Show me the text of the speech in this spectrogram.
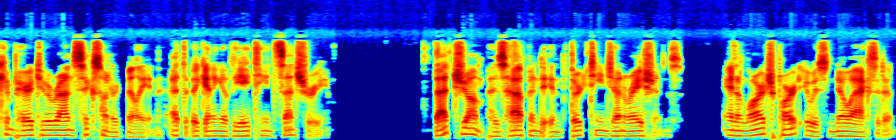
compared to around 600 million at the beginning of the 18th century. That jump has happened in 13 generations, and in large part it was no accident.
